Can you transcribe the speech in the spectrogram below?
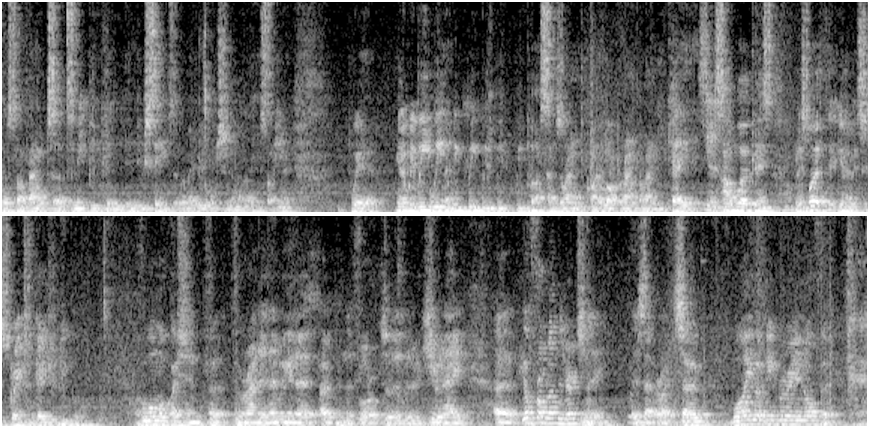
sales staff out to, to meet people in, in new cities that we're maybe launching them. And I think it's like, you know, we're you know we we, we, you know, we, we, we, we, we put ourselves around quite a lot around around the UK. It's, you it's hard work and it's but it's worth it. You know, it's just great to engage with people. I've got one more question for, for Miranda, and then we're going to open the floor up to a little bit of a Q&A. Uh, you're from London originally, is that right? So why are you opening a brewery in Norfolk?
